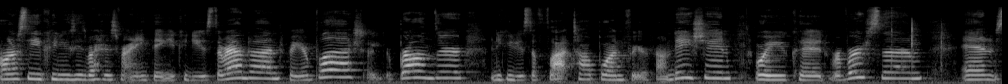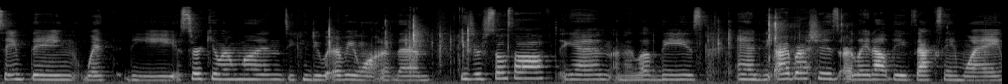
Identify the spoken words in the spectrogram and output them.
honestly, you can use these brushes for anything. You could use the round one for your blush or your bronzer, and you could use the flat top one for your foundation, or you could reverse them. And same thing with the circular ones. You can do whatever you want of them. These are so soft, again, and I love these. And the eye brushes are laid out the exact same way.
